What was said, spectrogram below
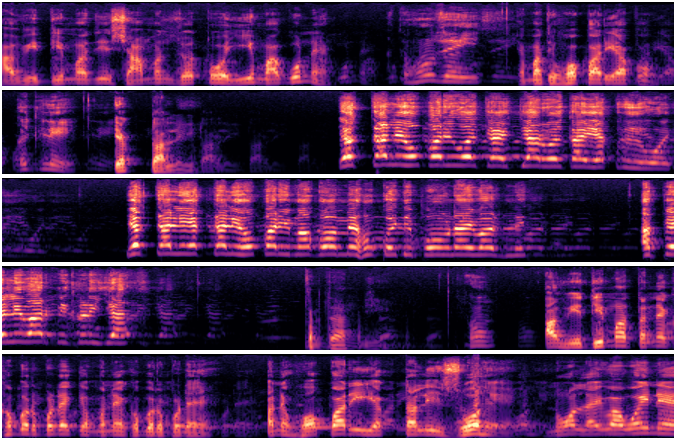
આ વિધિમાં જે સામાન જોતો ઈ માગું ને? તો હું જોઈ એમાંથી હોપારી આપો. કેટલી? એકતાલી. એકતાલી હોપારી હોય કે અગિયાર હોય કે એકવી હોય? એકતાલી એકતાલી હોપારી માગો અમે હું કોઈ દી પૌણાઈ વાર નહીં આ પહેલી વાર નીકળી ગયા પ્રધાનજી. હું? આ વિધિમાં તને ખબર પડે કે મને ખબર પડે? અને હોપારી એકતાલી જોહે. નો લાવ્યા હોય ને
